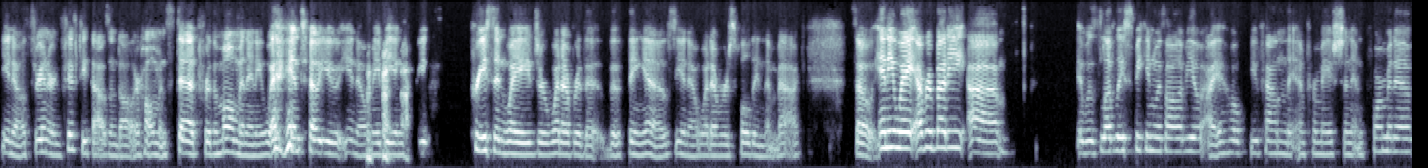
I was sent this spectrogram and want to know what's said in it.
you know $350,000 home instead for the moment anyway until you you know maybe increase, increase in wage or whatever the the thing is you know whatever's holding them back. So anyway everybody um it was lovely speaking with all of you. I hope you found the information informative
